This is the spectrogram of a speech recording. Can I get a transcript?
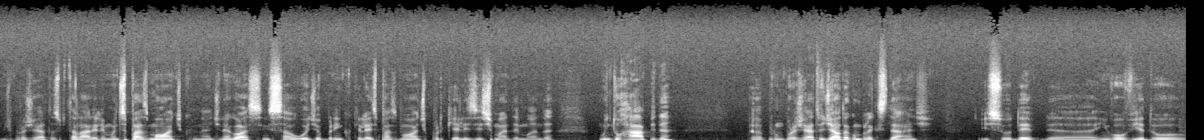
de projeto hospitalar ele é muito espasmódico, né, de negócios em saúde. Eu brinco que ele é espasmódico porque ele existe uma demanda muito rápida uh, para um projeto de alta complexidade. Isso de, uh, envolvido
